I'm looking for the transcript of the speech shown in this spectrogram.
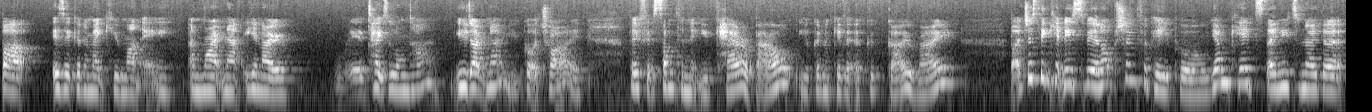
but is it going to make you money? And right now you know it takes a long time. You don't know. You've got to try. But if it's something that you care about you're going to give it a good go right but i just think it needs to be an option for people. Young kids they need to know that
